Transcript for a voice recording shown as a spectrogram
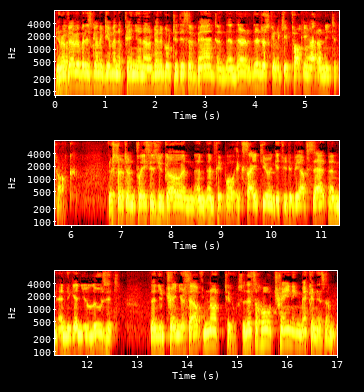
You know if everybody's going to give an opinion and I'm going to go to this event and then they're, they're just going to keep talking, I don't need to talk. There's certain places you go and, and, and people excite you and get you to be upset and, and again you lose it. Then you train yourself not to. So that's a whole training mechanism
